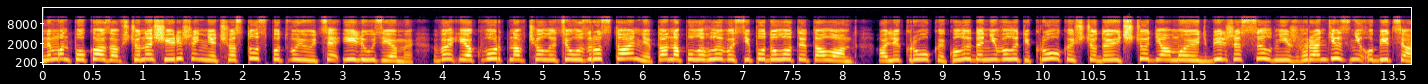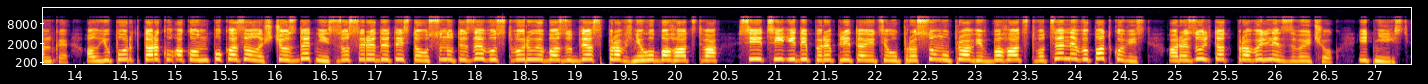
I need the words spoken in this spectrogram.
Неман показав, що наші рішення часто спотворюються ілюзіями. Ви і Акворт навчали цього зростання та наполегливості подолати талант. Алі кроки, коли дані великі кроки, що дають щодня, мають більше сил, ніж грандізні обіцянки. Ал'юпорт та Акон показали, що здатність зосередитись та усунути зеву створює базу для справжнього багатства. Всі ці іди переплітаються у простому праві в багатство. Це не випадковість, а результат правильних звичок. Ітність,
